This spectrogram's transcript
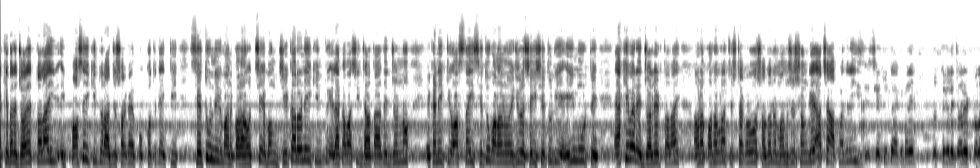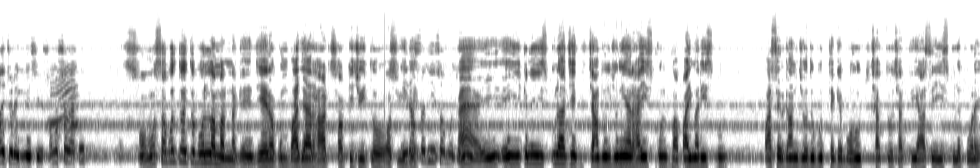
একেবারে জলের তলায় এই পাশেই কিন্তু রাজ্য সরকারের পক্ষ থেকে একটি সেতু নির্মাণ করা হচ্ছে এবং যে কারণেই কিন্তু এলাকাবাসীর যাতায়াতের জন্য এখানে একটি অস্থায়ী সেতু বানানো হয়েছিল সেই সেতুটি এই মুহূর্তে একেবারে জলের তলায়। আমরা কথা বলার চেষ্টা করব সাধারণ মানুষের সঙ্গে। আচ্ছা আপনাদের এই সেতুতে একেবারে ধরতে গেলে জলের তলায় চলে গিয়েছে। সমস্যা ব্যাপক? সমস্যা বলতে হয়তো বললাম আপনাকে যে এরকম বাজার হাট সব কিছুই তো অসুবিধা। হ্যাঁ এই এই এখানে স্কুল আছে চাঁদুল জুনিয়র হাই স্কুল বা প্রাইমারি স্কুল। পাশের গ্রাম যদুপুর থেকে বহু ছাত্রছাত্রী আসে এই স্কুলে পড়ে।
